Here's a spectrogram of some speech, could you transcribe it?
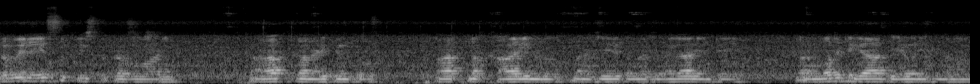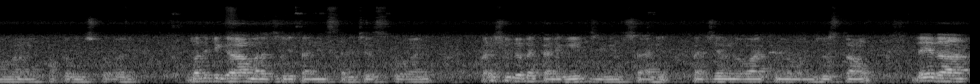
ప్రభువైన అయిన యేసుక్రీస్తు ప్రభు వారి ఆత్మ నడిపింపు ఆత్మ కార్యములు మన జీవితంలో జరగాలి అంటే మనం మొదటిగా దేవునికి మనం మనం అప్పగించుకోవాలి. మొదటిగా మన జీవితాన్ని సరిచేసుకోవాలి. పరిశుద్ధత కలిగి జీవించాలి. పద్దెనిమిది వాక్యంలో మనం చూస్తాం. లేదా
